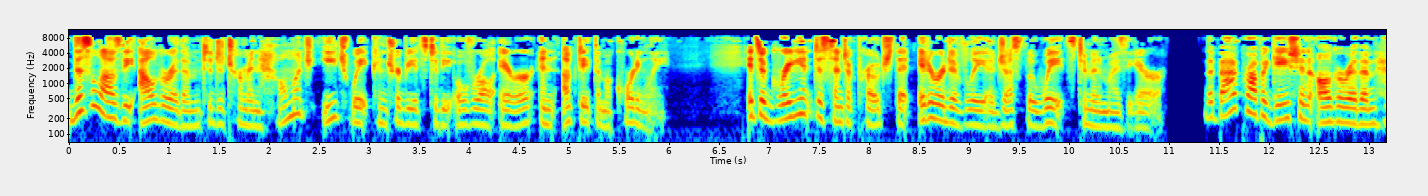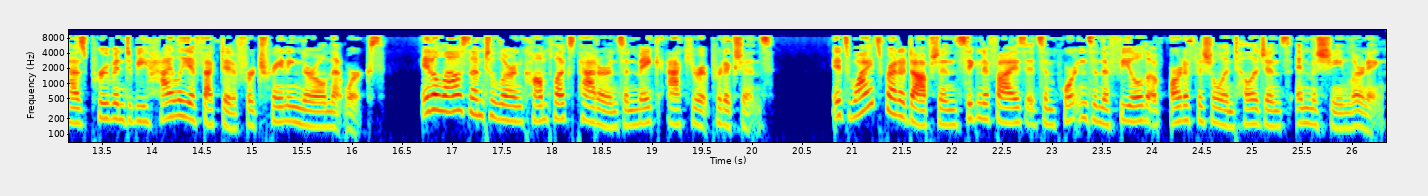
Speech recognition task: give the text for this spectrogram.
This allows the algorithm to determine how much each weight contributes to the overall error and update them accordingly. It's a gradient descent approach that iteratively adjusts the weights to minimize the error. The backpropagation algorithm has proven to be highly effective for training neural networks. It allows them to learn complex patterns and make accurate predictions. Its widespread adoption signifies its importance in the field of artificial intelligence and machine learning.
